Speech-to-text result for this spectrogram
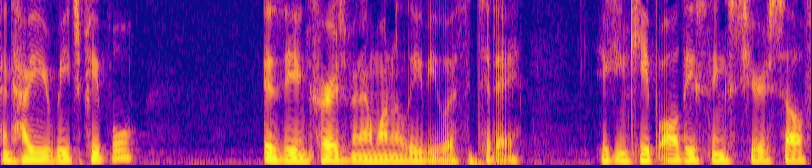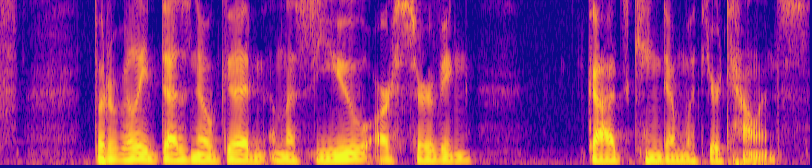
and how you reach people is the encouragement I want to leave you with today. You can keep all these things to yourself, but it really does no good unless you are serving God's kingdom with your talents.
